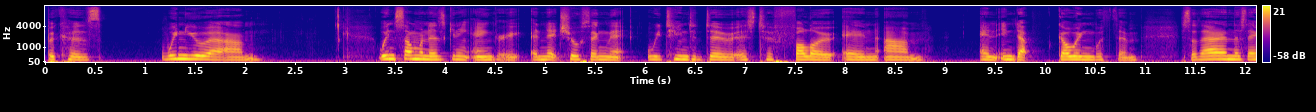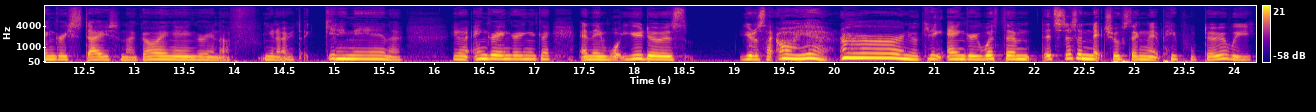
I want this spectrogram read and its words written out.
because when you are, um, when someone is getting angry, a natural thing that we tend to do is to follow and, um, and end up going with them. So they're in this angry state and they're going angry and they're, you know, they're getting there and they're, you know, angry, angry, angry. And then what you do is you're just like, oh yeah, uh, and you're getting angry with them. It's just a natural thing that people do. We,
